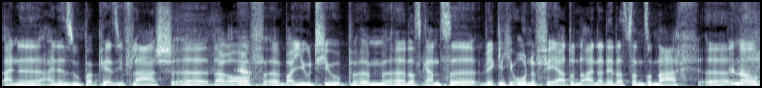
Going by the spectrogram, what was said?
eine eine super Persiflage äh, darauf ja. äh, bei YouTube. Ähm, äh, das Ganze wirklich ohne Pferd und einer, der das dann so nach äh, genau.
